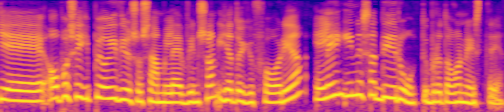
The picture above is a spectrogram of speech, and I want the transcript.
Και όπως έχει πει ο ίδιος ο Σαμ Λέβινσον για το Euphoria, λέει είναι σαν τη Ρου, την πρωταγωνίστρια.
